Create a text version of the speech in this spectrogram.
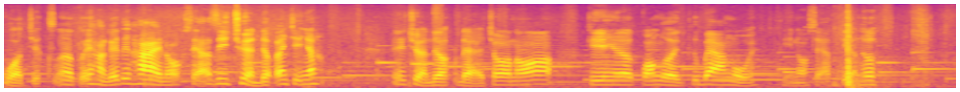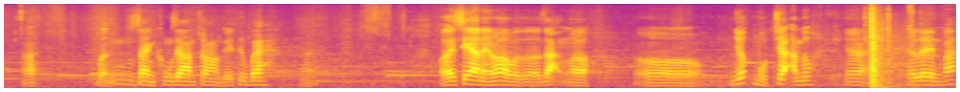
của chiếc ờ, cái hàng ghế thứ hai nó sẽ di chuyển được anh chị nhé di chuyển được để cho nó khi ờ, có người thứ ba ngồi thì nó sẽ tiện hơn Đấy vẫn dành không gian cho hàng ghế thứ ba. Cái xe này nó là dạng uh, nhấc một chạm thôi. Yeah. thế lên phát.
